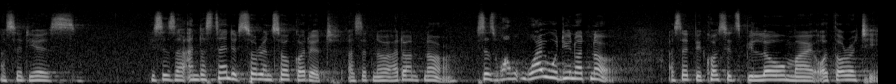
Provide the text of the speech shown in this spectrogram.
I said, Yes. He says, I understand it, so and so got it. I said, No, I don't know. He says, Why, would you not know? I said, Because it's below my authority.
